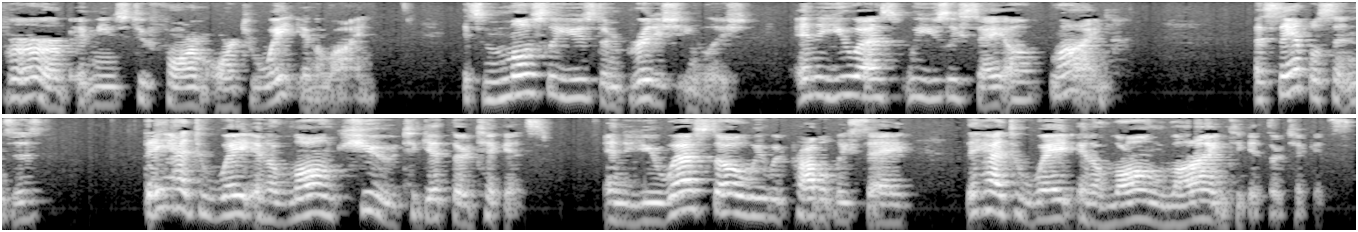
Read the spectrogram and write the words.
verb, it means to form or to wait in a line. It's mostly used in British English. In the US, we usually say a line. A sample sentence is, they had to wait in a long queue to get their tickets. In the US, though, we would probably say, they had to wait in a long line to get their tickets.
